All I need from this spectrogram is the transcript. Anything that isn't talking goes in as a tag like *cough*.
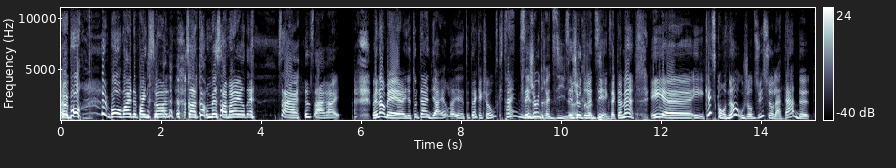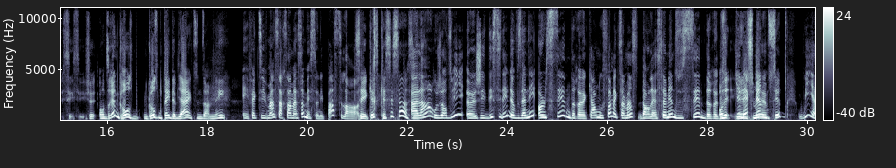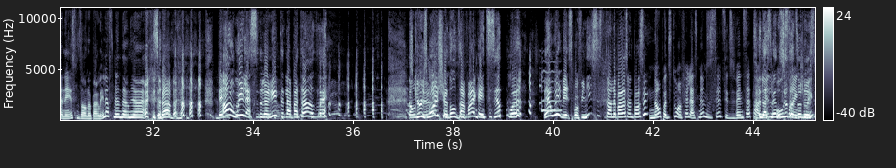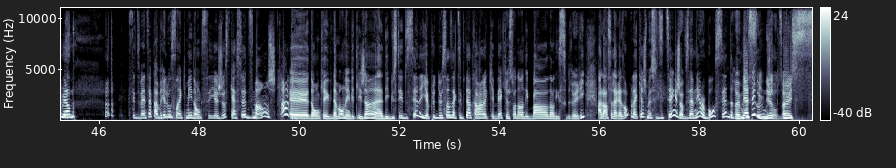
un bon *laughs* un bon verre de pain de sol, ça te remet sa merde, *laughs* ça ça arrête. Mais non, mais euh, il y a tout le temps une bière là, il y a tout le temps quelque chose qui traîne. C'est jeudi, là. C'est jeudi, exactement. Et, euh, et qu'est-ce qu'on a aujourd'hui sur la table? je- on dirait une grosse, une grosse bouteille de bière que tu nous as amenée. Effectivement, ça ressemble à ça, mais ce n'est pas cela. C'est qu'est-ce que c'est ça? Alors, aujourd'hui, euh, j'ai décidé de vous amener un cidre, car nous sommes actuellement dans la semaine du cidre du est, il y a une Québec. semaine du cidre? Oui, Anaïs nous en a parlé la semaine dernière. *laughs* C'est *laughs* ah oui, la cidrerie, peut-être la patente. *laughs* Excuse-moi, je fais d'autres affaires qu'un site, moi. Ben oui, mais c'est pas fini si tu t'en as parlé la semaine passée? Non, pas du tout. En fait, la semaine du cidre, c'est du 27 C'est avril la semaine au du site, ça 5 dure deux mai. C'est du 27 avril au 5 mai, donc c'est jusqu'à ce dimanche. Ah. Euh, donc, évidemment, on invite les gens à déguster du cidre. Il y a plus de 200 activités à travers le Québec, que ce soit dans des bars, dans des cidreries. Alors, c'est la raison pour laquelle je me suis dit, tiens, je vais vous amener un beau cidre Mais mousseux une minute. Un,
